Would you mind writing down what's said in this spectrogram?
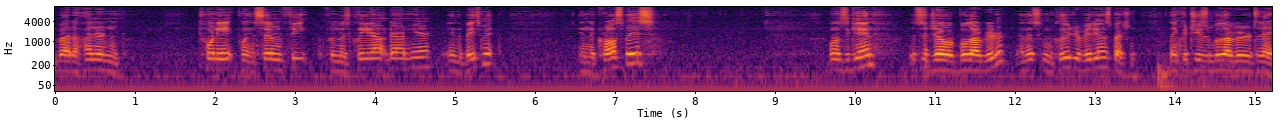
about 128.7 feet from this clean out down here in the basement in the crawl space Once again, this is Joe with Bulldog Rooter, and this concludes your video inspection. Thank you for choosing Bulldog Rooter today.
